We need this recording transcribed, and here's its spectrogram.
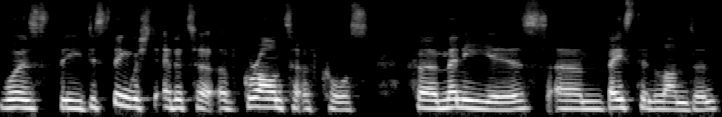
was the distinguished editor of Granta, of course, for many years, um, based in London.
